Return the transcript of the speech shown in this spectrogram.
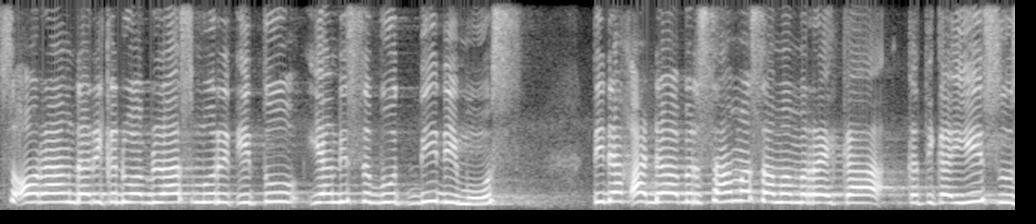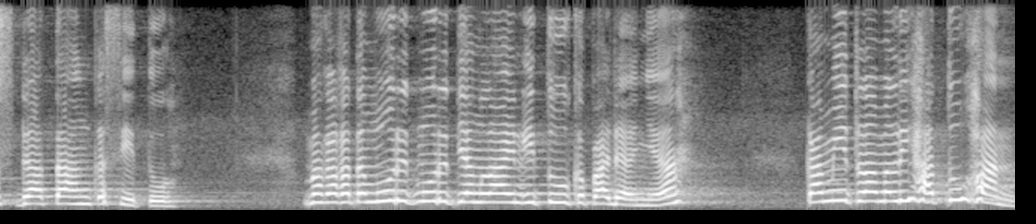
seorang dari kedua belas murid itu yang disebut Didimus, tidak ada bersama-sama mereka ketika Yesus datang ke situ. Maka kata murid-murid yang lain itu kepadanya, "Kami telah melihat Tuhan."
